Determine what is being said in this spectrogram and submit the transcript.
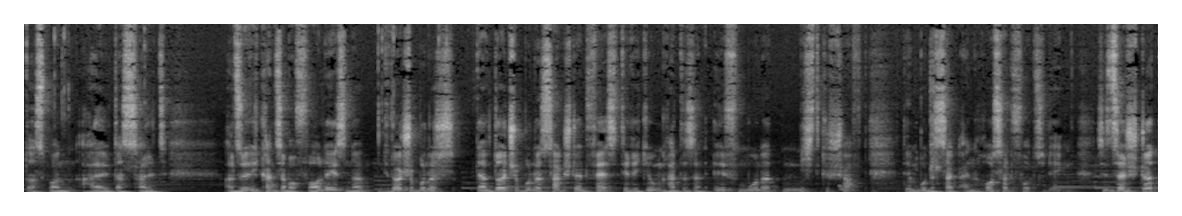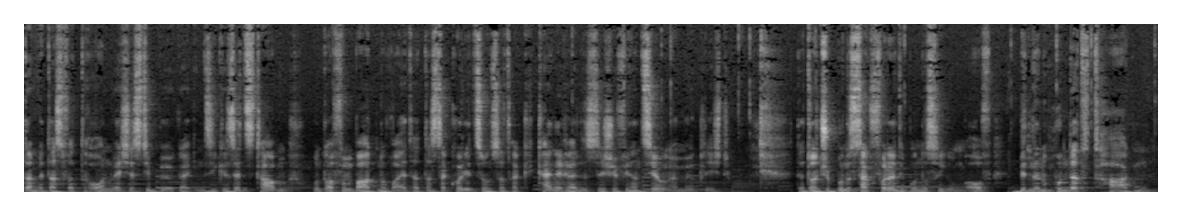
dass man halt, das halt. Also, ich kann es ja mal vorlesen, ne? Deutsche der Deutsche Bundestag stellt fest, die Regierung hat es in elf Monaten nicht geschafft, dem Bundestag einen Haushalt vorzulegen. Sie zerstört damit das Vertrauen, welches die Bürger in sie gesetzt haben und offenbart nur weiter, dass der Koalitionsvertrag keine realistische Finanzierung ermöglicht. Der Deutsche Bundestag fordert die Bundesregierung auf, binnen 100 Tagen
